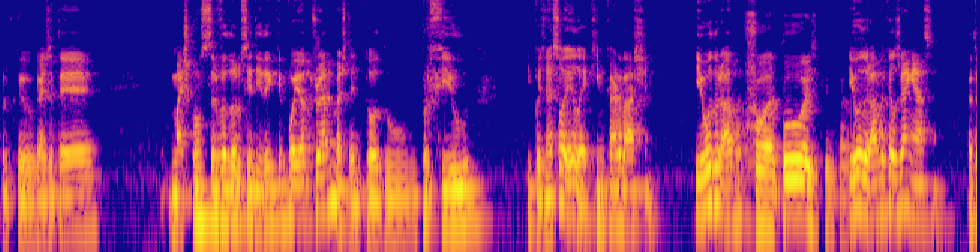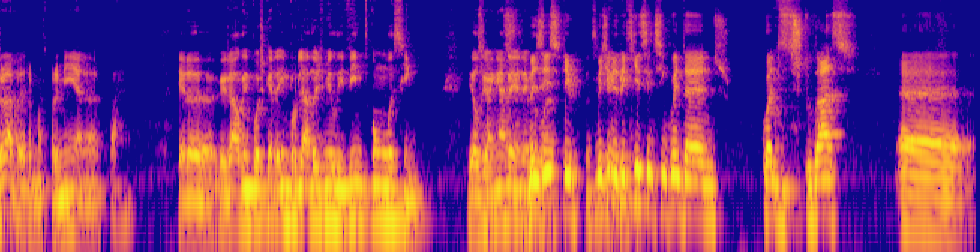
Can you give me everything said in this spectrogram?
porque o gajo até mais conservador no sentido em que apoia o Trump, mas tem todo o perfil. E depois não é só ele, é Kim Kardashian. Eu adorava. Foi, pois, Kim Kardashian. Eu adorava que eles ganhassem. Adorava, era, mas para mim era, pá, era. Já alguém pôs que era embrulhar 2020 com um lacinho. Eles ganharem era Mas isso, tipo, sei imagina é daqui a disse. 150 anos, quando se estudasse uh,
